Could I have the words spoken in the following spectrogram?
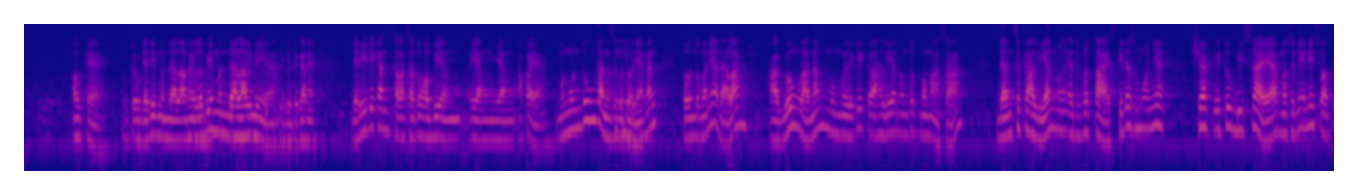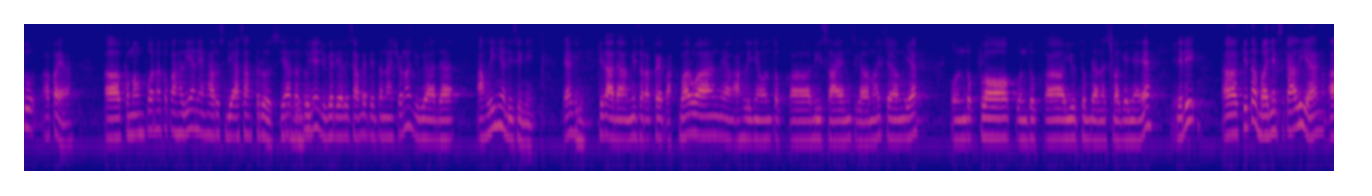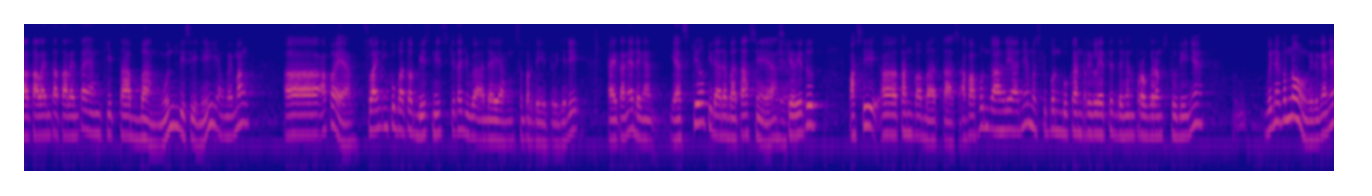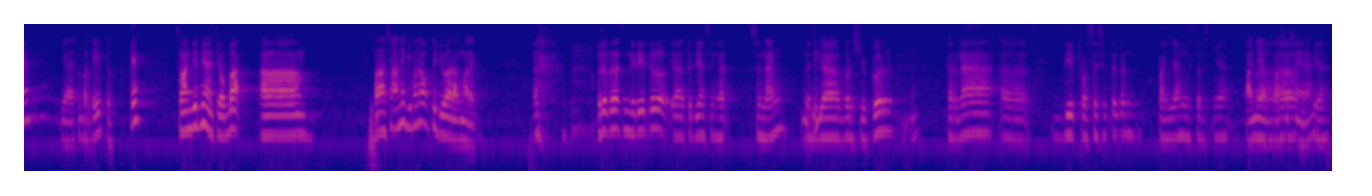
Oke. Untuk Jadi mendalami Ah, lebih mendalami di ya, gitu kan ya. Jadi ini kan salah satu hobi yang yang yang apa ya? menguntungkan sebetulnya kan. Keuntungannya adalah Agung Lanang memiliki keahlian untuk memasak dan sekalian mengadvertise. Tidak semuanya chef itu bisa ya. Maksudnya ini suatu apa ya? eh, kemampuan atau keahlian yang harus diasah terus ya. Tentunya juga di Elizabeth International juga ada ahlinya di sini. Ya, kita ada Mr. Feb Akbarwan yang ahlinya untuk eh, desain segala macam ya untuk vlog, untuk uh, YouTube dan lain sebagainya ya. Jadi uh, kita banyak sekali ya uh, talenta-talenta yang kita bangun di sini yang memang uh, apa ya? Selain inkubator bisnis, kita juga ada yang seperti itu. Jadi kaitannya dengan ya skill tidak ada batasnya ya. Skill itu pasti uh, tanpa batas. Apa pun keahliannya meskipun bukan related dengan program studinya, we never know gitu kan ya. Ya seperti itu. Oke. Selanjutnya coba uh, perasaannya gimana waktu juara kemarin? Untuk saya sendiri itu ya tentunya sangat senang dan juga bersyukur karena eh, di proses itu kan panjang misternya. Panjang Eh, prosesnya ya. eh, Iya.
